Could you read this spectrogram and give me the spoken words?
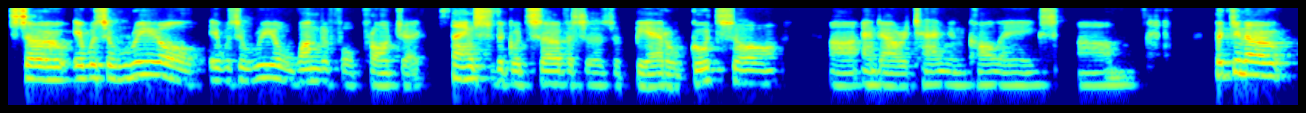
So it was a real, it was a real wonderful project. Thanks to the good services of Piero Guzzo uh, and our Italian colleagues. Um, but you know,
